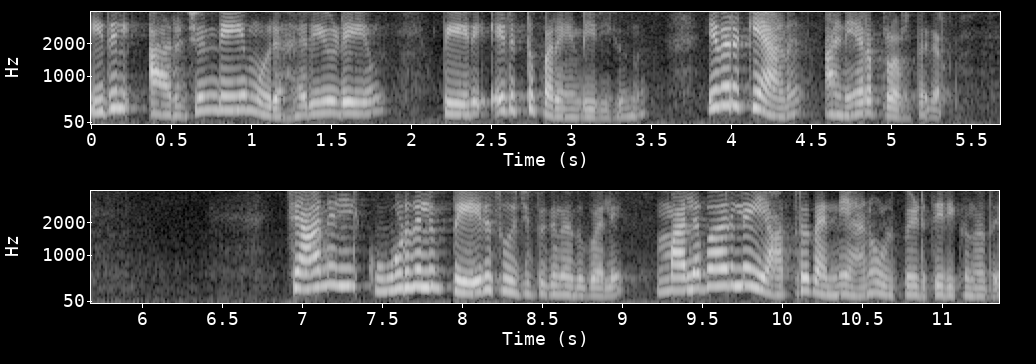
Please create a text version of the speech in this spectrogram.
ഇതിൽ അർജുന്റെയും മുരഹരിയുടെയും പേര് എടുത്തു പറയേണ്ടിയിരിക്കുന്നു. ഇവരൊക്കെയാണ് അണിയറ പ്രവർത്തകർ. ചാനലിൽ കൂടുതലും പേര് സൂചിപ്പിക്കുന്നത് പോലെ മലബാറിലെ യാത്ര തന്നെയാണ് ഉൾപ്പെടുത്തിയിരിക്കുന്നത്.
